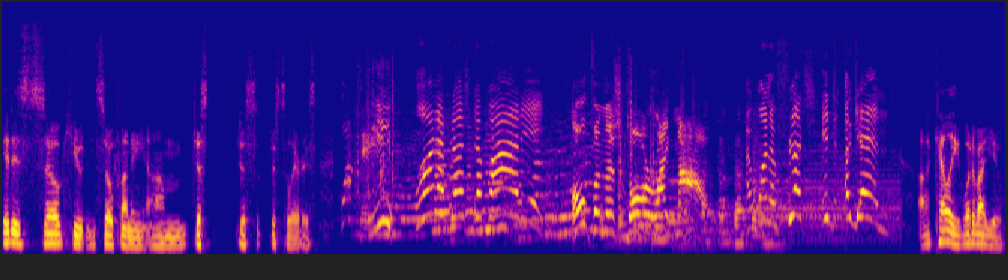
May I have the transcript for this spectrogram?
it is so cute and so funny. Um, just just just hilarious. Plucky, Wanna flush the party? open this door right now. I wanna flush it again. Uh, Kelly, what about you?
